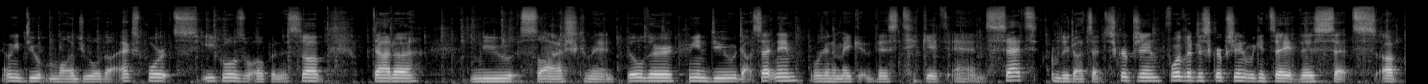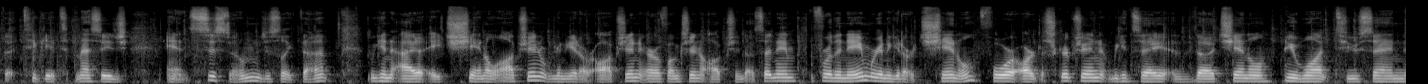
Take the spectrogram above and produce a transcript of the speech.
Now we can do module dot exports equals, we'll open this up, data new slash command builder. We can do dot set name. We're gonna make this ticket and set. We'll do dot set description. For the description, we can say this sets up the ticket message and system, just like that. We can add a channel option. We're going to get our option, arrow function, option.setName. name. For the name, we're going to get our channel. For our description, we can say the channel you want to send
